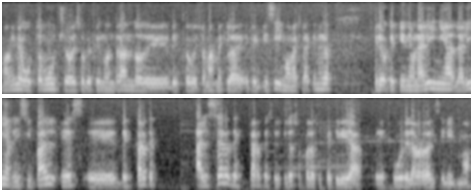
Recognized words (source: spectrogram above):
A mí me gustó mucho eso que fui encontrando de, de esto que llamás mezcla de eclecticismo, mezcla de género. Creo que tiene una línea. La línea principal es eh, Descartes. Al ser Descartes el filósofo de la subjetividad, que descubre la verdad en sí mismo,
